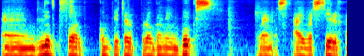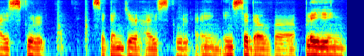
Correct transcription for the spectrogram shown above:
and looked for computer programming books when I was still high school, second year high school. And instead of uh, playing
